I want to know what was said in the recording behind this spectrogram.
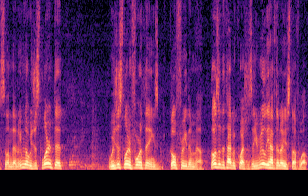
Salam Even though we just learned it, we just learned four things. Go figure them out. Those are the type of questions. So you really have to know your stuff well.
